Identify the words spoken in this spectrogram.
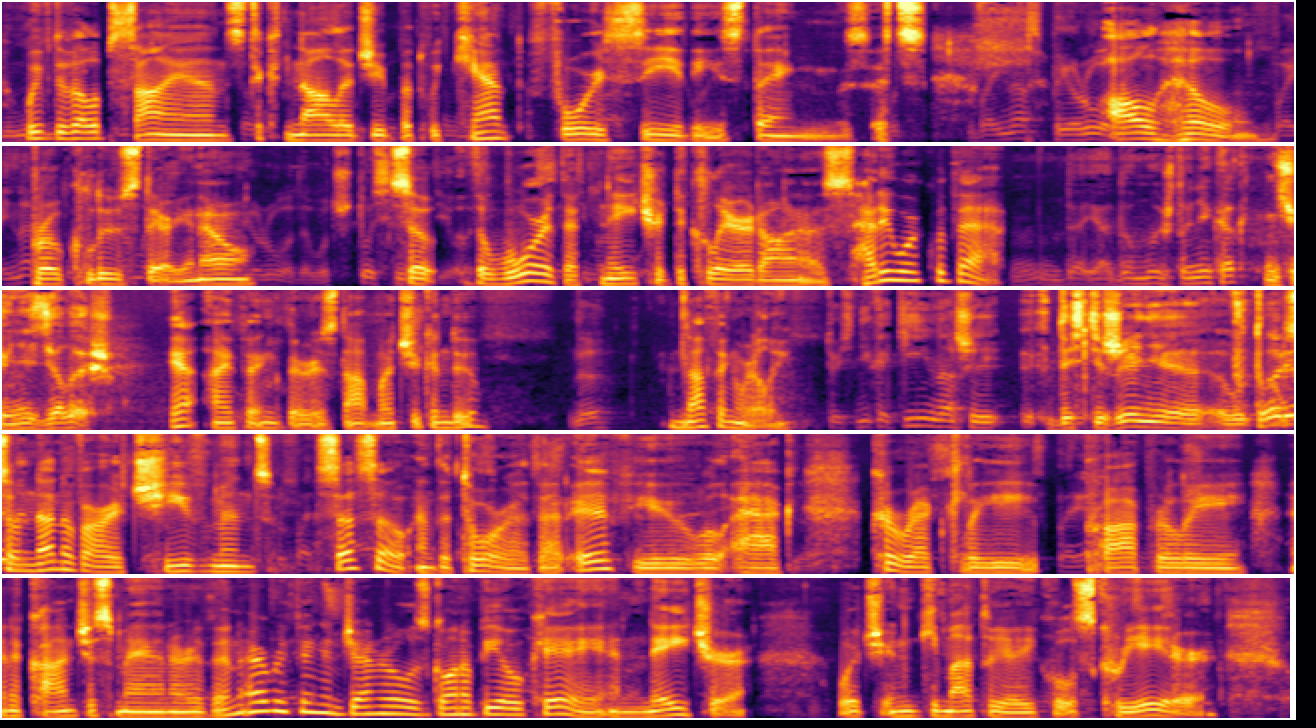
We've developed science, technology, but we can't foresee these things. It's all hell broke loose there, you know? So the war that nature declared on us, how do you work with that? Yeah, I think there is not much you can do. Nothing really. So none of our achievements says so in the Torah that if you will act correctly, properly, in a conscious manner, then everything in general is going to be okay. And nature, which in Gematria equals creator,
